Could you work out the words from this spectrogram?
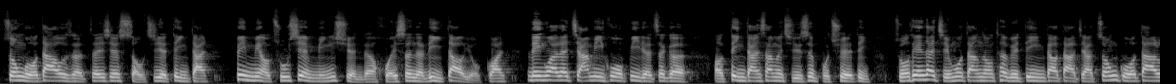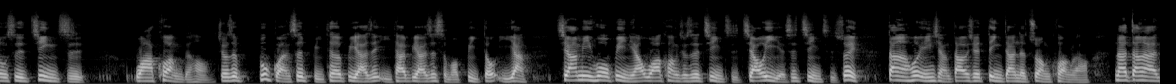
中国大陆的这些手机的订单，并没有出现明显的回升的力道有关。另外，在加密货币的这个呃订单上面，其实是不确定。昨天在节目当中特别定义到大家，中国大陆是禁止挖矿的哈，就是不管是比特币还是以太币还是什么币都一样。加密货币你要挖矿就是禁止，交易也是禁止，所以当然会影响到一些订单的状况了。那当然，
